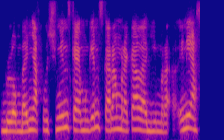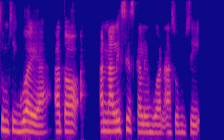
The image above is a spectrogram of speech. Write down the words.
belum banyak which means kayak mungkin sekarang mereka lagi ini asumsi gue ya atau analisis kali bukan asumsi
